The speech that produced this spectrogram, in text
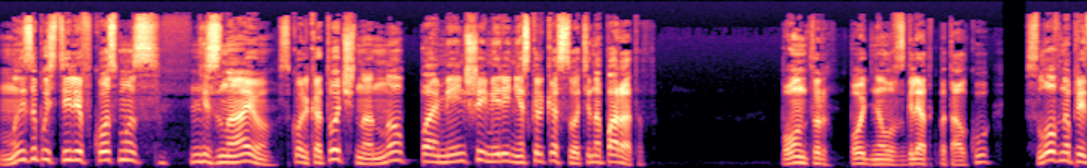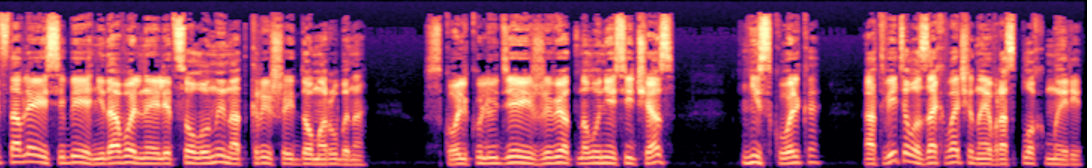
Мы запустили в космос, не знаю, сколько точно, но по меньшей мере несколько сотен аппаратов. Понтер поднял взгляд к потолку, словно представляя себе недовольное лицо Луны над крышей дома Рубена. «Сколько людей живет на Луне сейчас?» «Нисколько», — ответила захваченная врасплох Мэри.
